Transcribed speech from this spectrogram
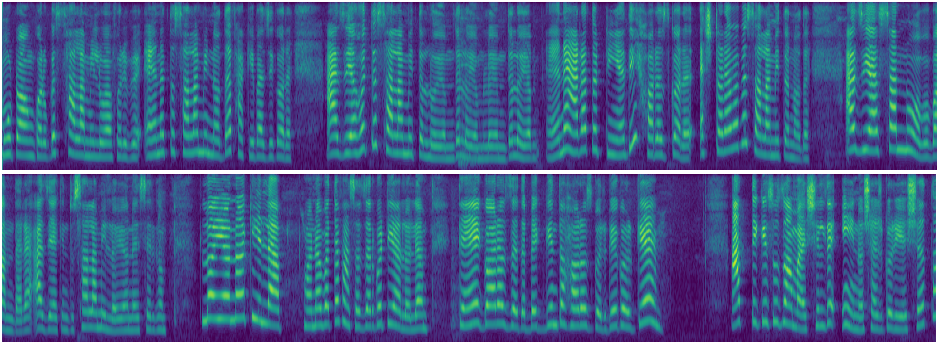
মোটা অঙ্কর ওকে সালামি লোয়া ফুরিবে। এনে তো সালামি নদে ফাঁকিবাজি করে। আজিয়া হয়তো সালামি তো লয়ম দে, লয়ম লয়ম দে, লয়ম। এনে আরা তো টিয়া দি খরচ করে। এক্সট্রা ভাবে সালামি তো নদে। আজিয়া সান্নু হব বান্দারে। আজিয়া কিন্তু সালামি লয়নে সেরকম। লয়ন কি লাভ? অনবতে পাঁচ হাজার কোটিয়া লইলাম। তে গরজ যেতে। বেগিন তো খরচ করগে করগে। আত্মি কিছু জমাইছিল দে ইনো শেষ করি এসে তো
